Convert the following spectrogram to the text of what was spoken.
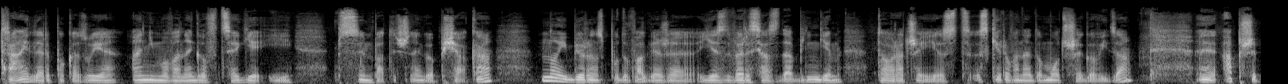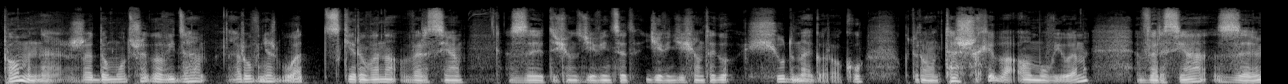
trailer pokazuje animowanego w cegie i sympatycznego psiaka. No i biorąc pod uwagę, że jest wersja z dubbingiem, to raczej jest skierowane do młodszego widza. E, a przypomnę, że do młodszego widza również była skierowana wersja z 1997 roku, którą też chyba omówiłem. Wersja z,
